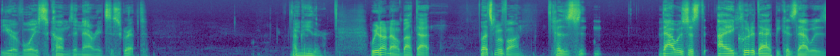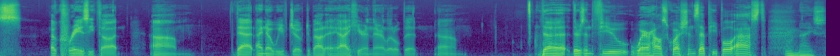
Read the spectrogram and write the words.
your voice comes and narrates the script. Me Okay. neither. We don't know about that. Let's move on because that was just I included that because that was a crazy thought. Um, that I know we've joked about AI here and there a little bit. Um, the there's a few warehouse questions that people asked. Oh, nice.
